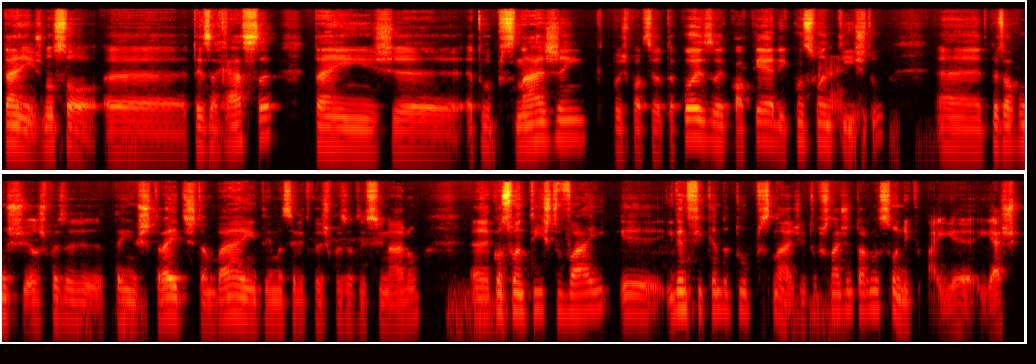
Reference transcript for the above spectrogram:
tens não só ah, tens a raça, tens ah, a tua personagem, que depois pode ser outra coisa, qualquer, e consoante Ok. isto, ah, depois alguns eles depois têm os traits também, têm uma série de coisas que depois adicionaram, ah, consoante isto vai eh, identificando a tua personagem, e a tua personagem torna-se única, Pá, e, é- e acho que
